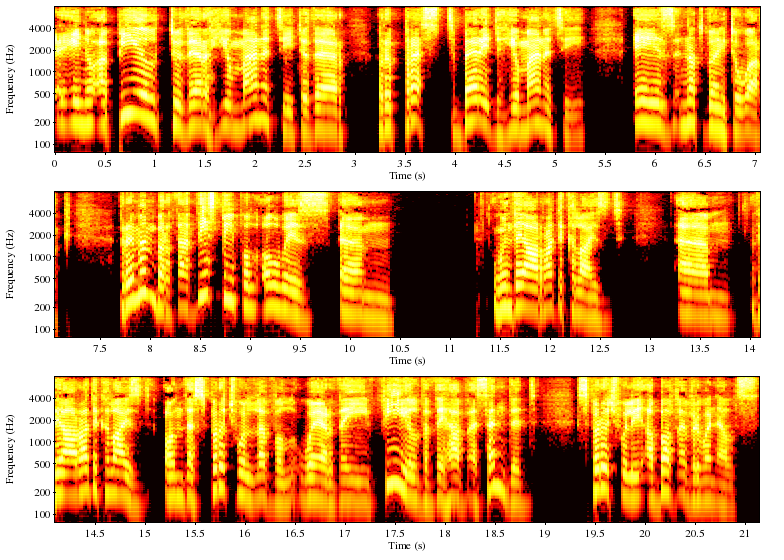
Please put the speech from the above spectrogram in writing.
eh, you know, appeal to their humanity, to their repressed, buried humanity, is not going to work. Remember that these people always, um, when they are radicalized, um, they are radicalized on the spiritual level where they feel that they have ascended spiritually above everyone else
